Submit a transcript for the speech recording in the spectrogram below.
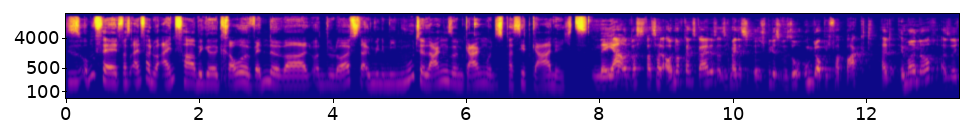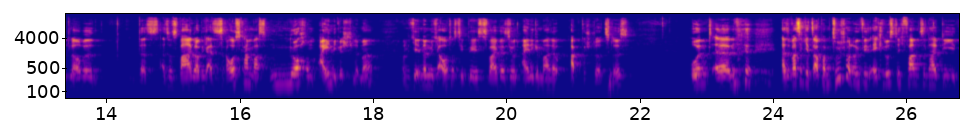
dieses Umfeld, was einfach nur einfarbige graue Wände waren und du läufst da irgendwie eine Minute lang so einen Gang und es passiert gar nichts. Naja, und was, was halt auch noch ganz geil ist, also ich meine, das Spiel ist sowieso unglaublich verbuggt, halt immer noch. Also ich glaube, das, also es war, glaube ich, als es rauskam, war es noch um einiges schlimmer. Und ich erinnere mich auch, dass die PS2-Version einige Male abgestürzt ist. Und ähm, also was ich jetzt auch beim Zuschauen irgendwie echt lustig fand, sind halt die,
